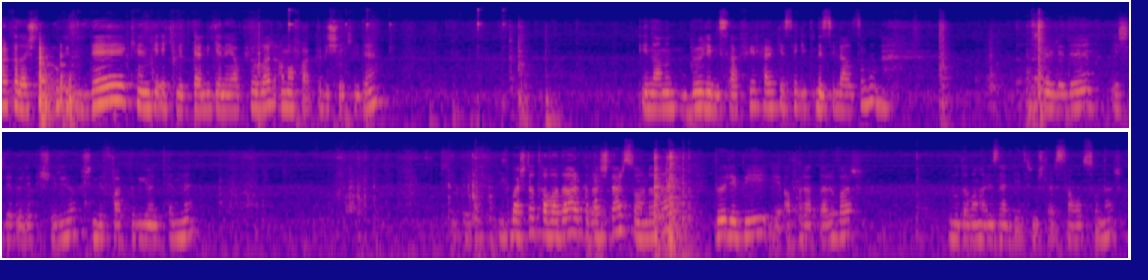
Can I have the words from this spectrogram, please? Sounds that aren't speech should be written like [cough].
Arkadaşlar bugün de kendi ekmeklerini gene yapıyorlar ama farklı bir şekilde. İnanın böyle misafir herkese gitmesi lazım. Şöyle de eşi de böyle pişiriyor. Şimdi farklı bir yöntemle. İlk başta tavada arkadaşlar sonra da böyle bir aparatları var. Bunu da bana özel getirmişler sağ olsunlar.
